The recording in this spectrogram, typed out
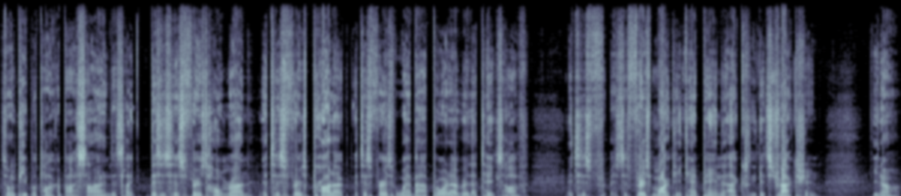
So when people talk about signs, it's like this is his first home run. It's his first product. It's his first web app or whatever that takes off. It's his it's his first marketing campaign that actually gets traction you know,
